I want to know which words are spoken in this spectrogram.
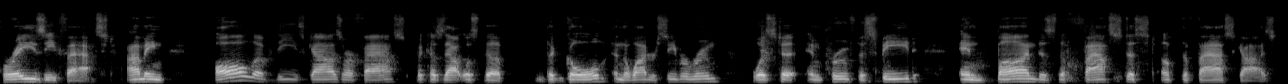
crazy fast. I mean, all of these guys are fast because that was the the goal in the wide receiver room was to improve the speed. And Bond is the fastest of the fast guys.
